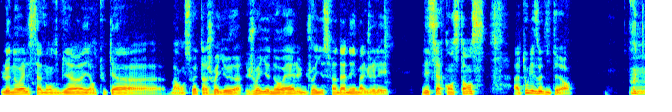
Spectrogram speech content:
le Noël s'annonce bien et en tout cas, bah, on souhaite un joyeux, joyeux Noël, une joyeuse fin d'année malgré les, les circonstances à tous les auditeurs. Ok,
